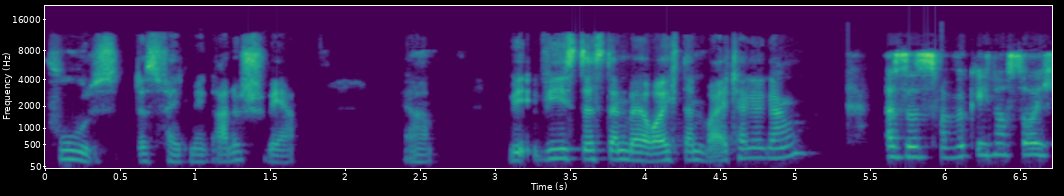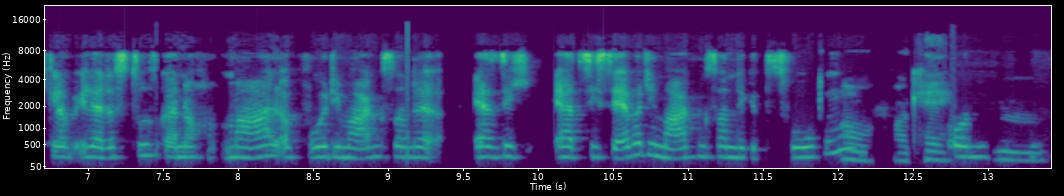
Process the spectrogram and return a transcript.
puh, das, das fällt mir gerade schwer. Ja. Wie, wie ist das denn bei euch dann weitergegangen? Also es war wirklich noch so, ich glaube, Ela, dass du sogar noch mal, obwohl die Magensonde, er sich, er hat sich selber die Magensonde gezogen. Oh, okay. Und hm.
